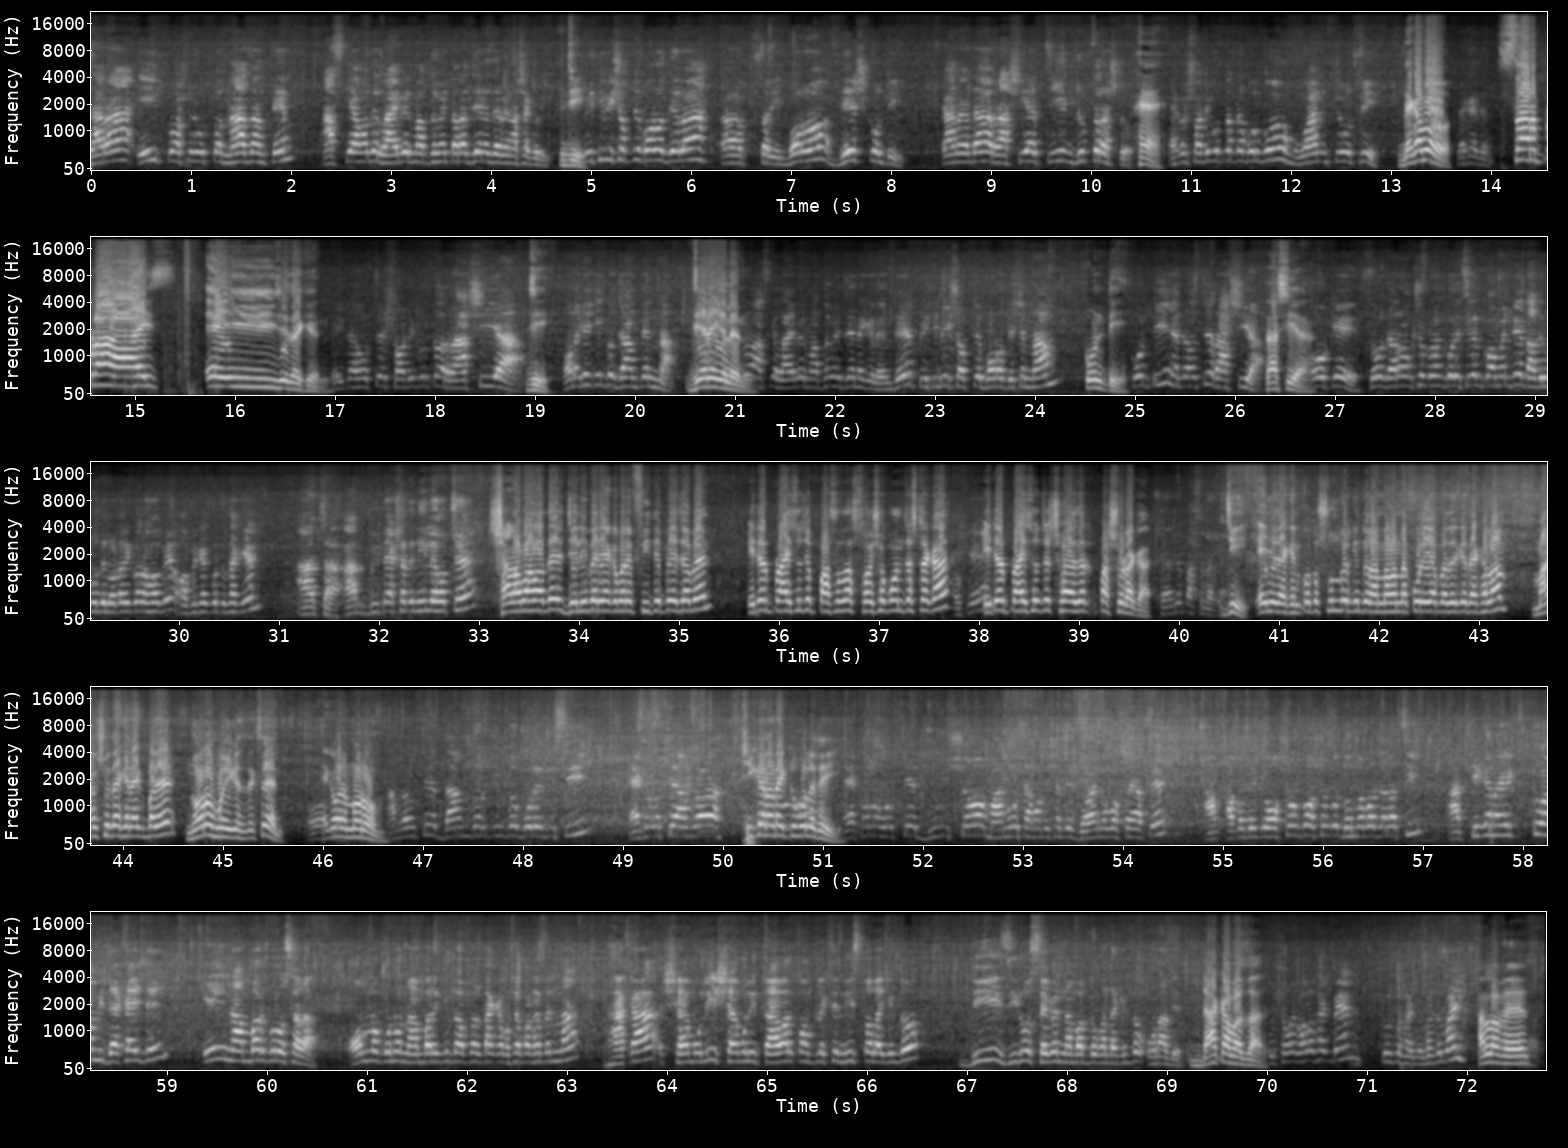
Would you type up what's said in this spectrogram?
যারা এই প্রশ্নের উত্তর না জানতেন আজকে আমাদের লাইভের মাধ্যমে তারা জেনে যাবেন আশা করি। পৃথিবীর সবচেয়ে বড় জেলা সরি বড় দেশ কোনটি? কানাডা রাশিয়া চীন যুক্তরাষ্ট্র। হ্যাঁ। এখন সঠিক উত্তরটা বলব ওয়ান টু থ্রি দেখাবো? সারপ্রাইজ! এই যে দেখেন। এটা হচ্ছে সঠিক উত্তর রাশিয়া। জি। অনেকে কিন্তু জানতেন না। জেনে গেলেন। আজকে লাইভের মাধ্যমে জেনে গেলেন যে পৃথিবীর সবচেয়ে বড় দেশের নাম কোনটি? কোনটি? এটা হচ্ছে রাশিয়া। রাশিয়া। ওকে সো যারা অংশগ্রহণ করেছিলেন কমেন্টে তাদের মধ্যে লটারি করা হবে। অপেক্ষা করতে থাকেন। আচ্ছা আর দুইটা একসাথে নিলে হচ্ছে? সারা বাংলাদেশ ডেলিভারি একেবারে ফ্রিতে পেয়ে যাবেন। এটার প্রাইস হচ্ছে পাঁচ হাজার ছয়শো পঞ্চাশ টাকা। এটার প্রাইস হচ্ছে ছয় হাজার পাঁচশো টাকা। জি এই যে দেখেন কত সুন্দর কিন্তু রান্না বান্না করে আপনাদেরকে দেখালাম। মাংস দেখেন একবারে নরম হয়ে গেছে দেখছেন? একেবারে নরম। আমরা হচ্ছে দাম দর কিন্তু বলে দিছি। এখন হচ্ছে আমরা ঠিকানাটা একটু বলে দেই। এখনও হচ্ছে দুইশো মানুষ আমাদের সাথে জয়েন অবস্থায় আছে। আপনাদেরকে অসংখ্য অসংখ্য ধন্যবাদ জানাচ্ছি। আর ঠিকানা একটু আমি দেখাই দেই। এই নাম্বারগুলো ছাড়া অন্য কোনো নাম্বারে কিন্তু আপনারা টাকা পয়সা পাঠাবেন না। ঢাকা শ্যামলি শ্যামলি টাওয়ার কমপ্লেক্সের নিচতলায় কিন্তু ডি জিরো সেভেন নাম্বার দোকানটা কিন্তু ওনাদের। ঢাকা বাজার। সবাই ভালো থাকবেন সুস্থ থাকবেন। ভাই। আল্লাহ হাফেজ।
